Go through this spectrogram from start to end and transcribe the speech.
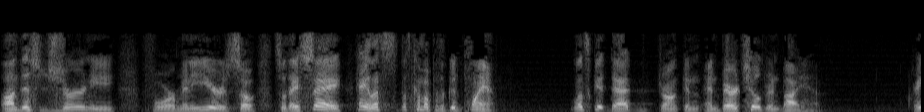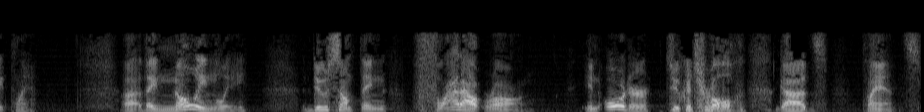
on this journey for many years. So, so they say, hey, let's, let's come up with a good plan. Let's get dad drunk and, and bear children by him. Great plan. Uh, they knowingly do something flat out wrong in order to control God's plans.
